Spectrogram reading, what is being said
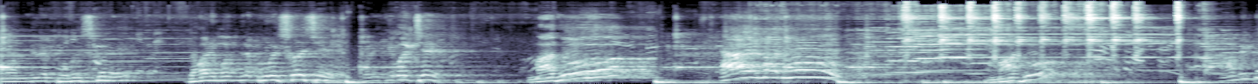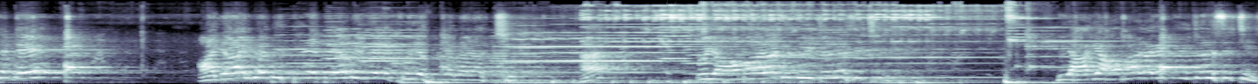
মন্দিরে প্রবেশ করে যখন মন্দিরে প্রবেশ করেছে কি বলছে? মাধু? মাধু! অজয় নদী তীরেতে আমি গেলে খুঁজে খুঁজে বেড়াচ্ছি। হ্যাঁ? তুই আমার আগে তুই চলে এসেছিস। তুই আগে আমার আগে তুই চলে এসেছিস।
